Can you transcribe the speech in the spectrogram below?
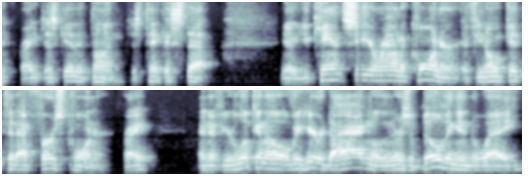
right? Just get it done. Just take a step. You know you can't see around a corner if you don't get to that first corner right and if you're looking over here diagonal and there's a building in the way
